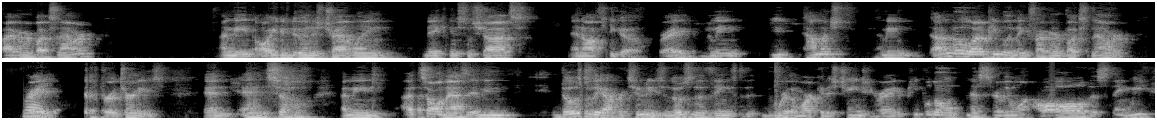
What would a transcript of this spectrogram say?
500 bucks an hour. I mean, all you're doing is traveling, making some shots, and off you go, right? Mm-hmm. I mean, you how much? I mean, I don't know a lot of people that make 500 bucks an hour, right? right? For attorneys, and and so I mean, that's all I'm asking. I mean, those are the opportunities, and those are the things that, where the market is changing, right? People don't necessarily want all this thing. We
